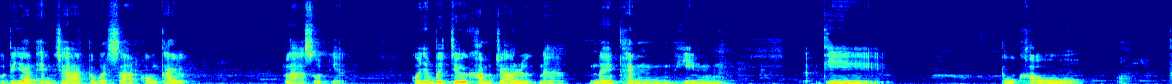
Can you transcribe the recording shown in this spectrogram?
อุทยานแห่งชาติประวัติศาสตร์ของไทยล่าสุดเนี่ยก็ยังไปเจอคำจารึกนะในแผ่นหินที่ ภูเขาธ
